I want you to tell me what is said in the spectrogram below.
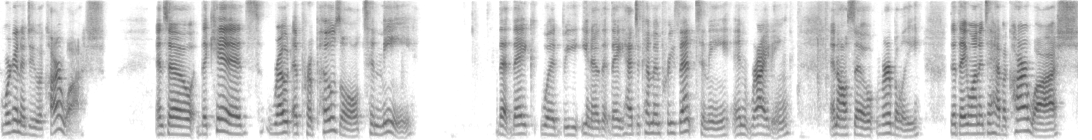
we're going to do a car wash. And so the kids wrote a proposal to me that they would be, you know, that they had to come and present to me in writing and also verbally that they wanted to have a car wash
